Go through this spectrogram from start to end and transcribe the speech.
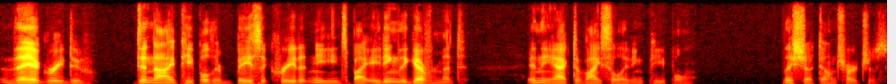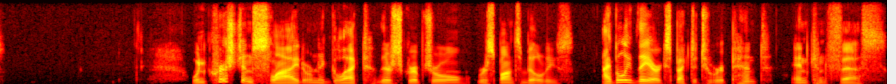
they agreed to deny people their basic created needs by aiding the government in the act of isolating people. They shut down churches. When Christians slide or neglect their scriptural responsibilities, I believe they are expected to repent and confess.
